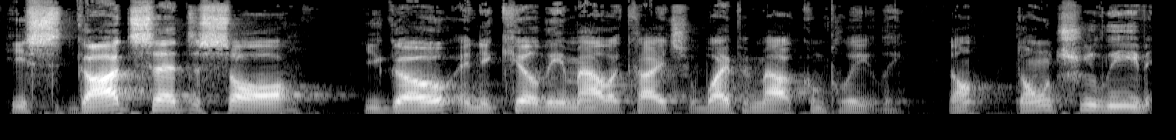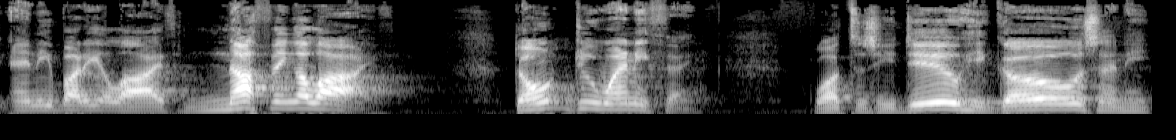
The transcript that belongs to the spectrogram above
He, God said to Saul, You go and you kill the Amalekites, wipe them out completely. Don't, don't you leave anybody alive, nothing alive. Don't do anything. What does he do? He goes and he,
